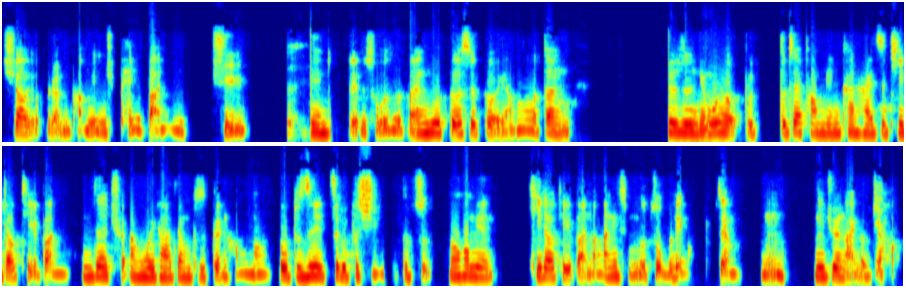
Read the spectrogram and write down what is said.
需要有人旁边去陪伴你去面对挫折，反正就各式各样啊。但就是你为何不不在旁边看孩子踢到铁板，你再去安慰他，这样不是更好吗？而不是这个不行不准，然后后面踢到铁板了啊，你什么都做不了，这样，嗯，你觉得哪一个比较好？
